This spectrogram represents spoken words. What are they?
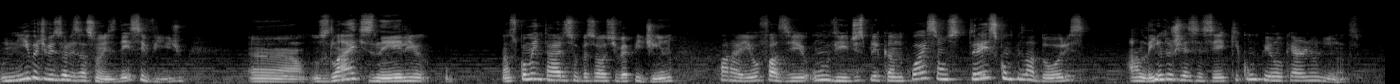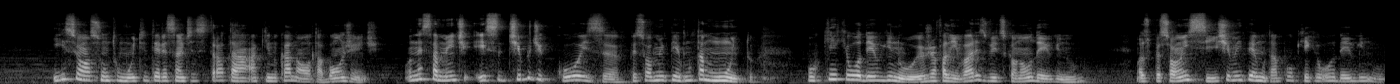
o nível de visualizações desse vídeo uh, os likes nele, os comentários se o pessoal estiver pedindo, para eu fazer um vídeo explicando quais são os três compiladores, além do GCC, que compilam o kernel Linux. Isso é um assunto muito interessante a se tratar aqui no canal, tá bom, gente? Honestamente, esse tipo de coisa, o pessoal me pergunta muito, Por que, que eu odeio o GNU? Eu já falei em vários vídeos que eu não odeio o GNU, mas o pessoal insiste em me perguntar por que, que eu odeio o GNU.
